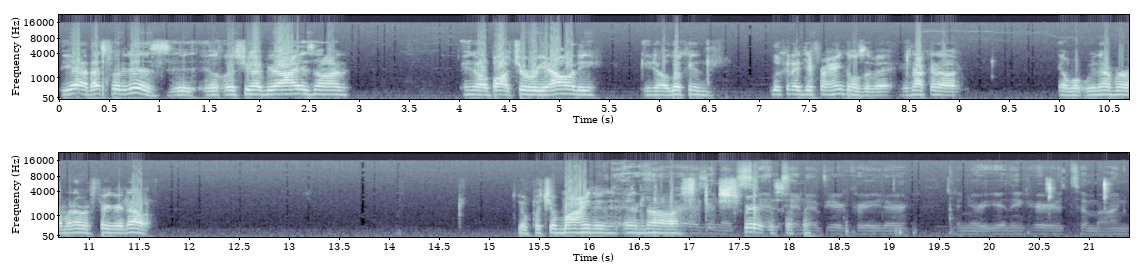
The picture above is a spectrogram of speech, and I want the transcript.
Yeah, that's what it is. It, unless you have your eyes on, you know, about your reality, you know, looking looking at different angles of it, you're not gonna, you know, we never we never figure it out. You'll put your mind in, in uh, an spirit extension of your creator, and you're either here to mine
